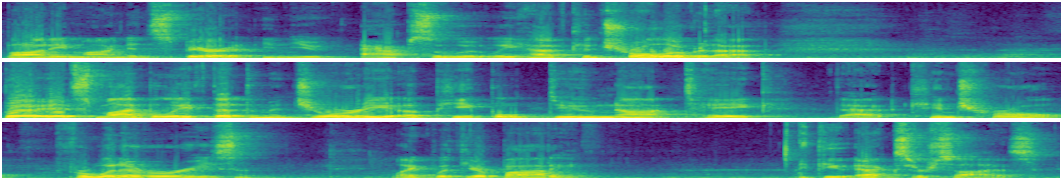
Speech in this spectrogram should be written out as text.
body, mind, and spirit. And you absolutely have control over that. But it's my belief that the majority of people do not take that control for whatever reason. Like with your body, if you exercise,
